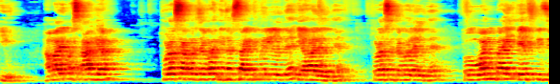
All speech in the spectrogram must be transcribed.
U हमारे पास आ गया थोड़ा सा अगर जगह इधर साइड में ले लेते हैं, यहाँ ले लेते हैं, थोड़ा सा जगह ले लेते हैं तो one by F is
